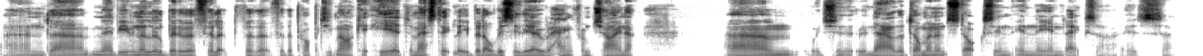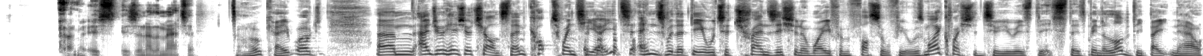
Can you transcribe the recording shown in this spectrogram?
and uh, maybe even a little bit of a fillip for the for the property market here domestically. But obviously, the overhang from China, um, which now the dominant stocks in in the index, are, is uh, is is another matter. Okay, well, um, Andrew, here's your chance then. COP28 ends with a deal to transition away from fossil fuels. My question to you is this there's been a lot of debate now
